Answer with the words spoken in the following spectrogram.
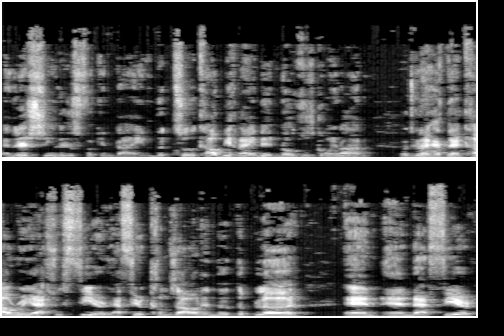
and they're seeing they're just fucking dying. The- So the cow behind it knows what's going on. What's gonna that, happen? that cow reacts with fear. That fear comes out in the, the blood, and and that fear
